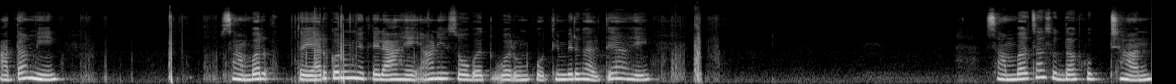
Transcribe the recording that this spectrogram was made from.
आता मी सांबर तयार करून घेतलेला आहे आणि सोबत वरून कोथिंबीर घालते आहे. सांबारचा सुद्धा खूप छान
